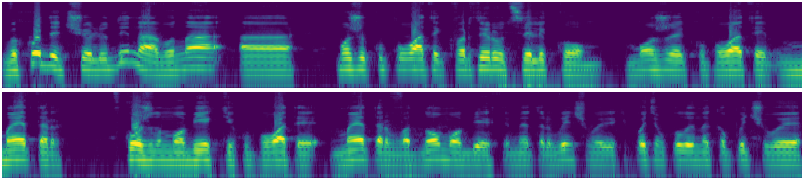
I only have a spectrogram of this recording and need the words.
Виходить, що людина вона е, може купувати квартиру ціліком, може купувати метр в кожному об'єкті, купувати метр в одному об'єкті, метр в іншому об'єкті. Потім, коли накопичує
